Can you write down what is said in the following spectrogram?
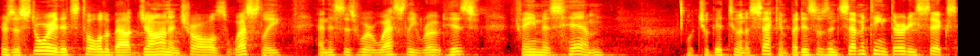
There's a story that's told about John and Charles Wesley, and this is where Wesley wrote his famous hymn which we'll get to in a second. But this was in 1736.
